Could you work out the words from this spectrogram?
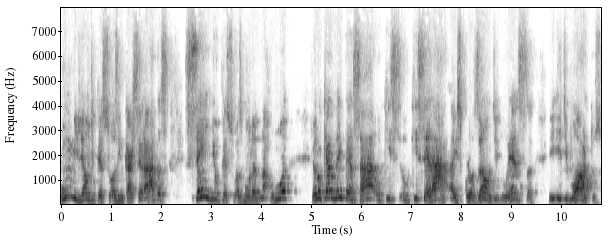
um milhão de pessoas encarceradas, 100 mil pessoas morando na rua, eu não quero nem pensar o que, o que será a explosão de doença e, e de mortos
